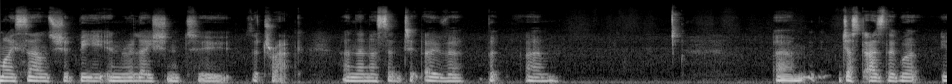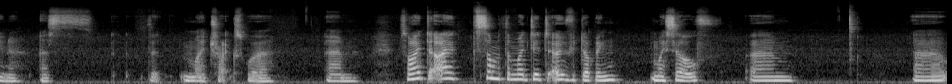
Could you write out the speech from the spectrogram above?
my sounds should be in relation to the track, and then I sent it over. But um, um, just as they were, you know, as the, my tracks were. Um, so I, I, some of them I did overdubbing myself, um, uh,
